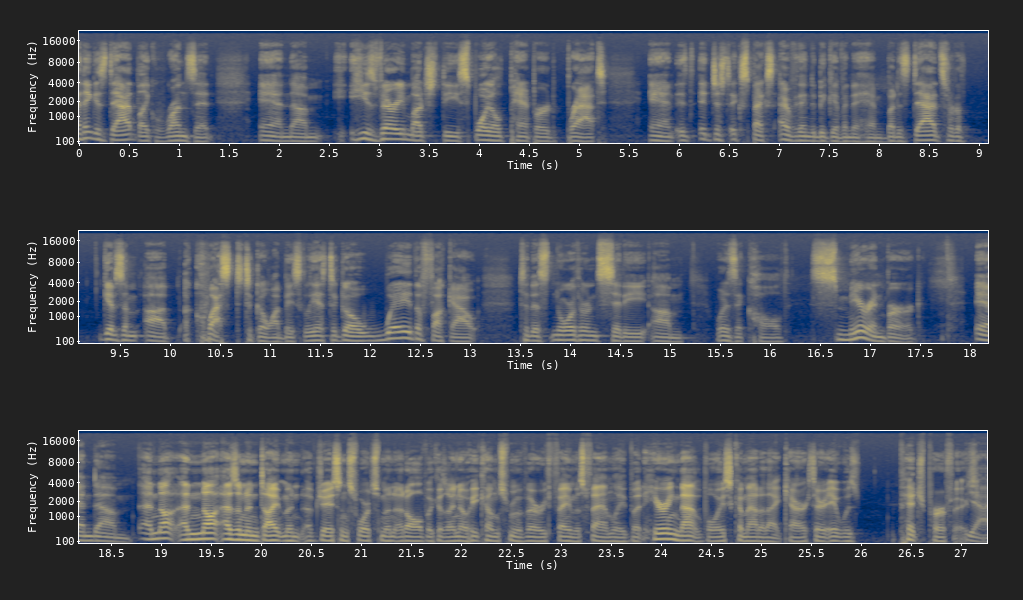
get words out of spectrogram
I think his dad like runs it, and um, he's very much the spoiled, pampered brat, and it, it just expects everything to be given to him. But his dad sort of gives him uh, a quest to go on. Basically, he has to go way the fuck out to this northern city. Um, what is it called? Smeerensburg. And um, And not and not as an indictment of Jason Schwartzman at all, because I know he comes from a very famous family. But hearing that voice come out of that character, it was pitch perfect. Yeah,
